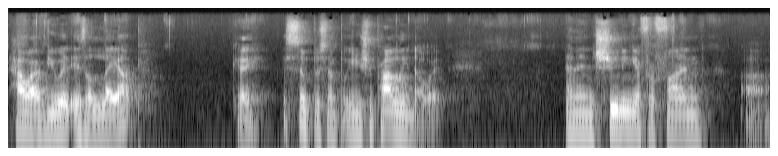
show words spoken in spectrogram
how I view it, is a layup. Okay, it's super simple. You should probably know it. And then shooting it for fun, uh,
